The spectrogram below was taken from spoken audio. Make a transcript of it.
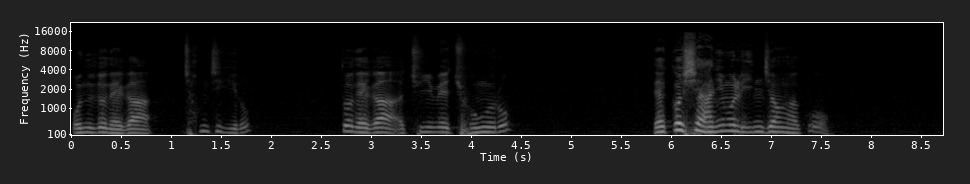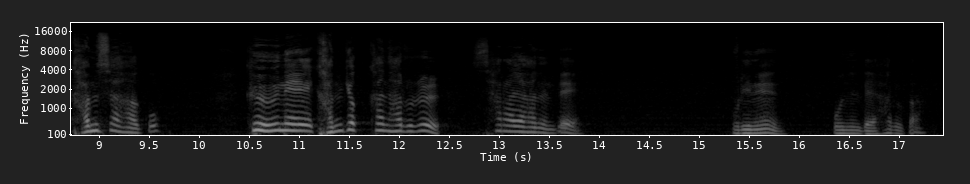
오늘도 내가 청지기로 또 내가 주님의 종으로 내 것이 아님을 인정하고 감사하고 그 은혜에 감격한 하루를 살아야 하는데 우리는 오늘 내 하루가 다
